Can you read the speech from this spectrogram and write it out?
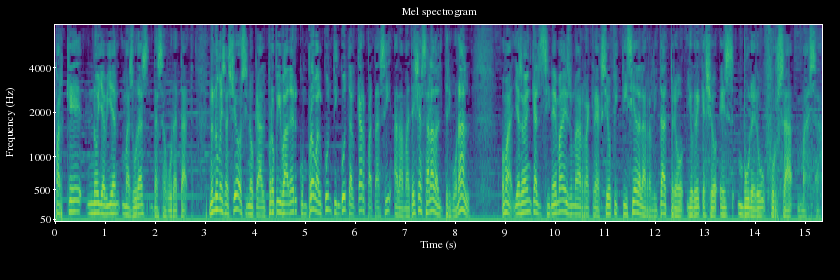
per què no hi havia mesures de seguretat. No només això, sinó que el propi Bader comprova el contingut del carpataci a la mateixa sala del tribunal. Home, ja sabem que el cinema és una recreació fictícia de la realitat, però jo crec que això és voler-ho forçar massa.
